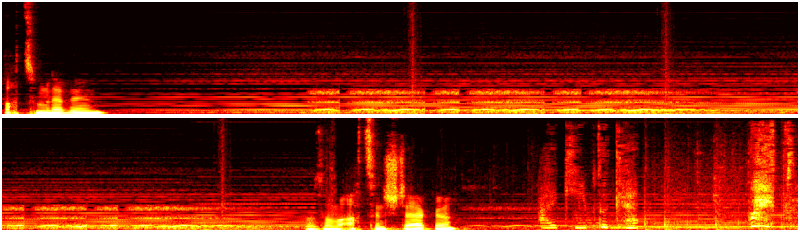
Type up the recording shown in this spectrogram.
Doch zum Leveln. Was haben wir? 18 Stärke. I keep the cat. Wait.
